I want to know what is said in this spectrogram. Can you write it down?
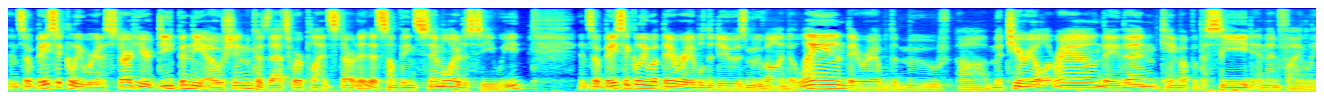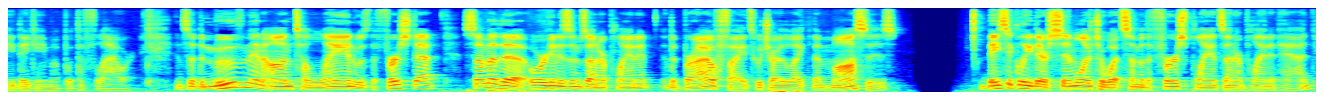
And so basically, we're going to start here deep in the ocean because that's where plants started as something similar to seaweed. And so basically, what they were able to do is move on to land. They were able to move uh, material around. They then came up with a seed, and then finally, they came up with a flower. And so the movement onto land was the first step. Some of the organisms on our planet, the bryophytes, which are like the mosses, Basically, they're similar to what some of the first plants on our planet had.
